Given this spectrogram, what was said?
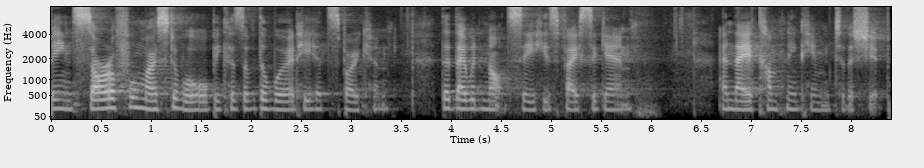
being sorrowful most of all because of the word he had spoken, that they would not see his face again. And they accompanied him to the ship.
